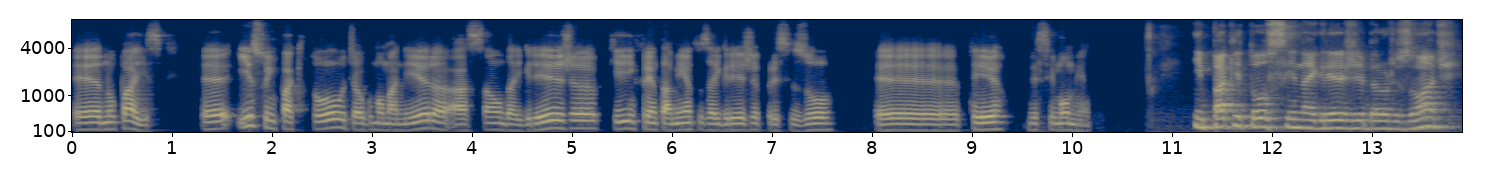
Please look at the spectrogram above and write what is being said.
é, no país. É, isso impactou, de alguma maneira, a ação da igreja? Que enfrentamentos a igreja precisou é, ter nesse momento? Impactou, sim, na igreja de Belo Horizonte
